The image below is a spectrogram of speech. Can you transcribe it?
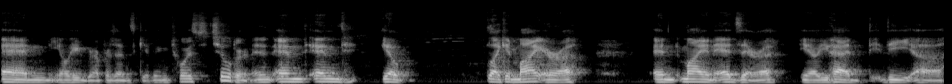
And you know, he represents giving toys to children, and and and you know, like in my era, and my and Ed's era, you know, you had the uh,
